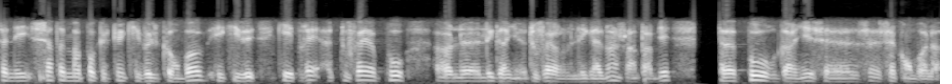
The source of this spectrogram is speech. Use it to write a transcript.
ce n'est certainement pas quelqu'un qui veut le combat et qui, veut, qui est prêt à tout faire pour euh, le, les gagner, tout faire légalement, j'entends bien, pour gagner ce, ce, combat-là.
